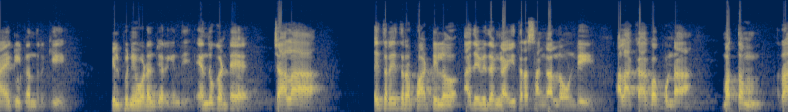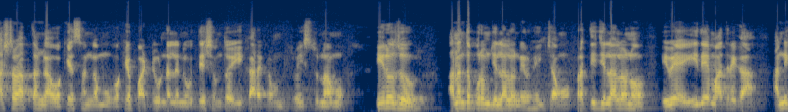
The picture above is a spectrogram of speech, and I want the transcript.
నాయకులకందరికీ పిలుపునివ్వడం జరిగింది. ఎందుకంటే చాలా ఇతర ఇతర పార్టీలో అదేవిధంగా ఇతర సంఘాల్లో ఉండి అలా కాకోకుండా మొత్తం రాష్ట్ర వ్యాప్తంగా ఒకే సంఘము ఒకే పార్టీ ఉండాలనే ఉద్దేశంతో ఈ కార్యక్రమం నిర్వహిస్తున్నాము. ఈరోజు అనంతపురం జిల్లాలో నిర్వహించాము. ప్రతి జిల్లాలోనూ ఇవే ఇదే మాదిరిగా అన్ని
